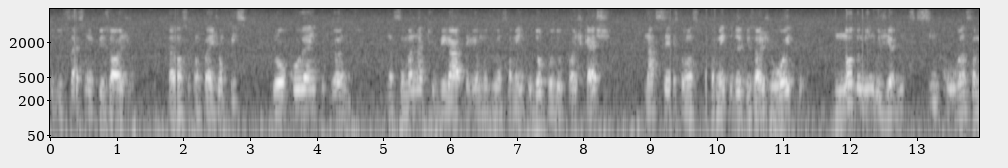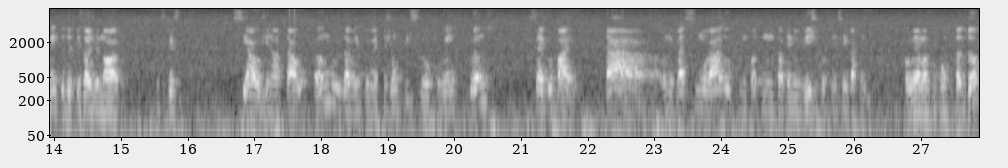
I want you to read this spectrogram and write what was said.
do sétimo episódio da nossa campanha de One Piece, Loucura entre Planos. Na semana que virá, teremos o lançamento duplo do podcast. Na sexta, o lançamento do episódio 8 no domingo, dia 25, o lançamento do episódio 9, especial de Natal, ambos aventureiros João Piscioco vem planos, segue o baile. Tá universo simulado, enquanto não está tendo vídeo, que eu sei se está com problemas no computador,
